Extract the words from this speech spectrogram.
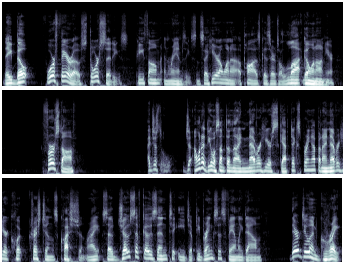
They built for Pharaoh store cities, Pithom and Ramses. And so here I want to pause because there's a lot going on here. First off, I just ju- I want to deal with something that I never hear skeptics bring up, and I never hear Christians question. Right? So Joseph goes into Egypt. He brings his family down. They're doing great,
